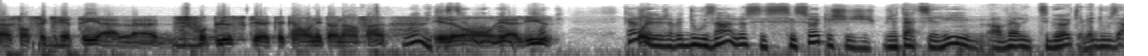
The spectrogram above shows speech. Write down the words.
euh, sont sécrétées à dix fois plus que, quand on est un enfant. Et là, on réalise... Quand j'avais 12 ans, là, c'est sûr que j'étais attirée envers les petits gars qui avaient 12 ans.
